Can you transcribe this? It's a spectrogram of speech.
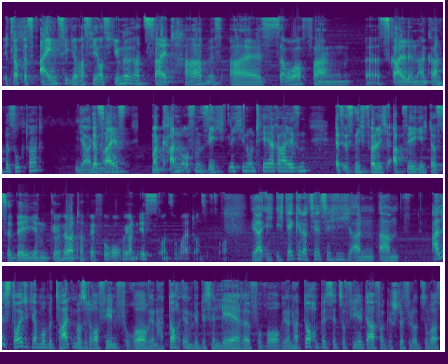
ich glaube, das Einzige, was wir aus jüngerer Zeit haben, ist, als Sauerfang äh, Sral in Nagrand besucht hat. Ja, Das genau. heißt, man kann offensichtlich hin und her reisen. Es ist nicht völlig abwegig, dass Sibelian gehört hat, wer Furorion ist und so weiter und so fort. Ja, ich, ich denke tatsächlich an, ähm, alles deutet ja momentan immer so darauf hin, Furorion hat doch irgendwie ein bisschen Leere, Furorion hat doch ein bisschen zu viel davon geschlüffelt und sowas.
